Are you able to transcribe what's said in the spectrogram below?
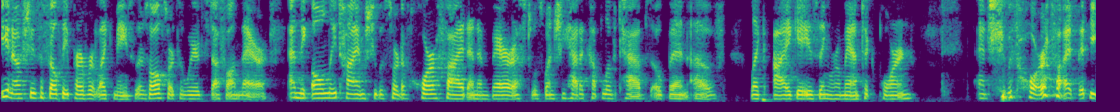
you know she's a filthy pervert like me, so there's all sorts of weird stuff on there. And the only time she was sort of horrified and embarrassed was when she had a couple of tabs open of like eye gazing romantic porn. And she was horrified that he,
